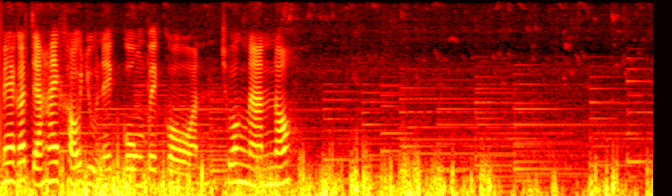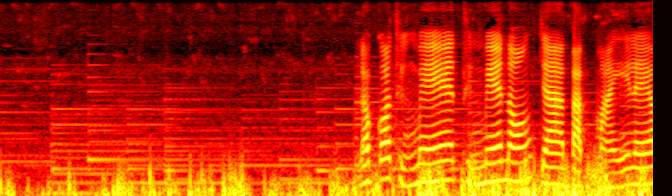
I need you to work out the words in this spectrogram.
แม่ก็จะให้เขาอยู่ในกรงไปก่อน ช่วงนั้นเนาะแล้วก็ถึงแม้ถึงแม้น้องจะตัดไหมแล้ว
